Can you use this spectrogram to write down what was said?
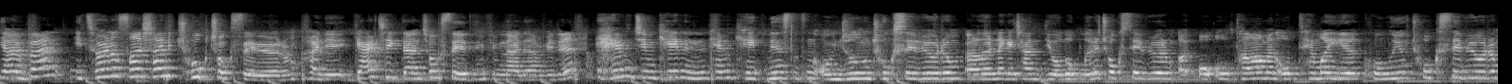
Yani ben Eternal Sunshine'ı çok çok seviyorum. Hani gerçekten çok sevdiğim filmlerden biri. Hem Jim Carrey'nin hem Kate Winslet'ın oyunculuğunu çok seviyorum. Aralarına geçen diyalogları çok seviyorum. O, o tamamen o temayı, konuyu çok seviyorum.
